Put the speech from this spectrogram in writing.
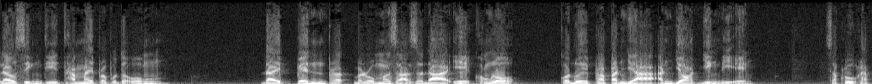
แล้วสิ่งที่ทำให้พระพุทธองค์ ได้เป็นพระบรมศาสดาเอกของโลก ก็ด้วยพระปัญญาอันยอดยิ่งนี้เอง สักครู่ครับ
